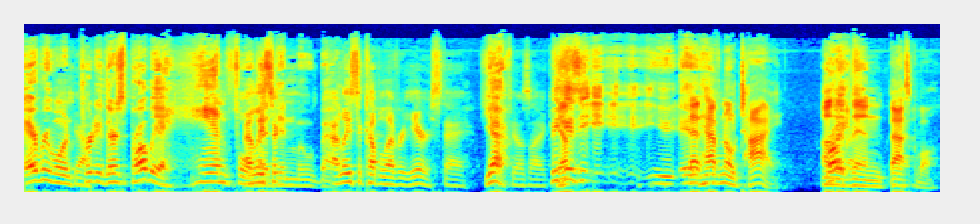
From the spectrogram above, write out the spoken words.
everyone pretty. There's probably a handful At least that a, didn't move back. At least a couple every year stay. yeah, it feels like because y- y- you, it- that have no tie other Right. than basketball.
